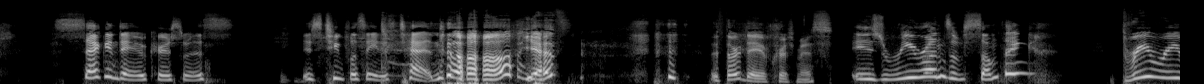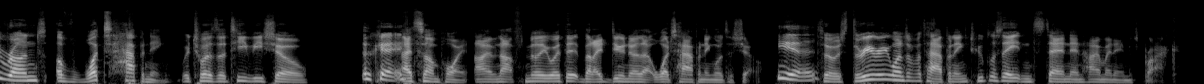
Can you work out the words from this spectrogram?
second day of Christmas is two plus eight is ten. uh-huh, yes. the third day of Christmas, is reruns of something. three reruns of What's Happening, which was a TV show Okay, at some point. I'm not familiar with it, but I do know that What's Happening was a show. yeah, So it's three reruns of What's Happening, two plus eight is ten, and Hi, my name is Brak.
